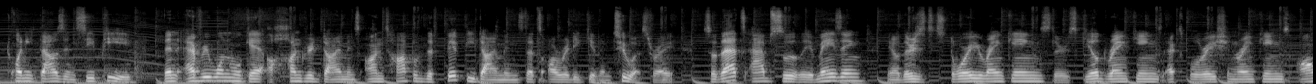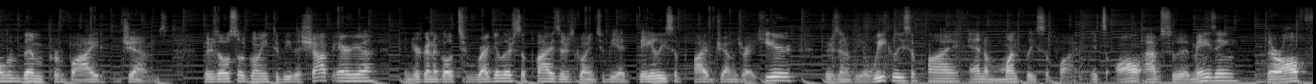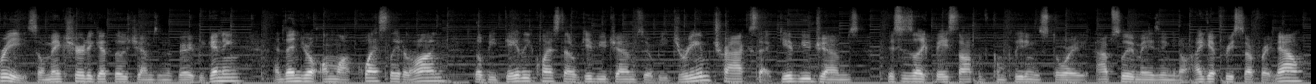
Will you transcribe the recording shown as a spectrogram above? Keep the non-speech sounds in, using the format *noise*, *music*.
20,000 CP, then everyone will get 100 diamonds on top of the 50 diamonds that's already given to us, right? So that's absolutely amazing. You know, there's story rankings, there's guild rankings, exploration rankings, all of them provide gems. There's also going to be the shop area, and you're going to go to regular supplies. There's going to be a daily supply of gems right here. There's going to be a weekly supply and a monthly supply. It's all absolutely amazing. They're all free, so make sure to get those gems in the very beginning, and then you'll unlock quests later on. There'll be daily quests that'll give you gems. There'll be dream tracks that give you gems. This is like based off of completing the story. Absolutely amazing. You know, I get free stuff right now.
